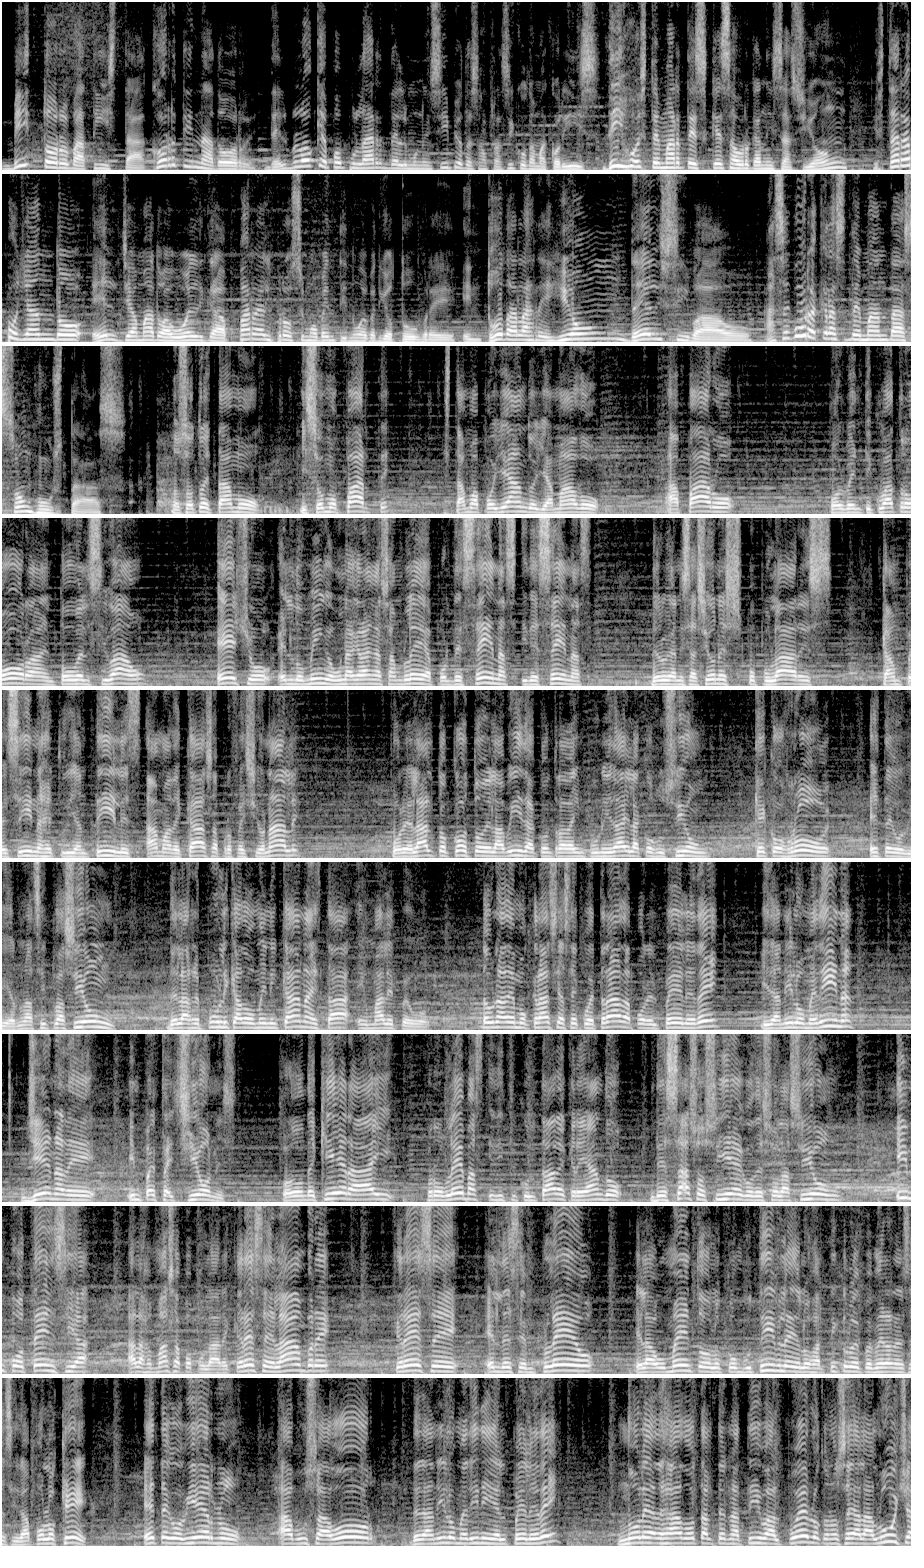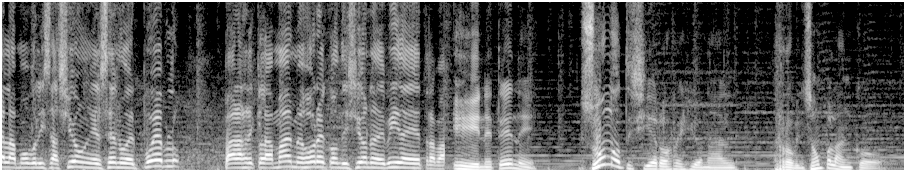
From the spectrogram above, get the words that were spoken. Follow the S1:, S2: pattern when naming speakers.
S1: Víctor Batista, coordinador del bloque popular del municipio de San Francisco de Macorís, dijo este martes que esa organización estará apoyando el llamado a huelga para el próximo 29 de octubre en toda la región del Cibao. Asegura que las demandas son justas.
S2: Nosotros estamos y somos parte, estamos apoyando el llamado a paro por 24 horas en todo el Cibao, hecho el domingo una gran asamblea por decenas y decenas de organizaciones populares, campesinas, estudiantiles, amas de casa, profesionales, por el alto costo de la vida contra la impunidad y la corrupción que corroe este gobierno. La situación de la República Dominicana está en mal y peor. De una democracia secuestrada por el PLD y Danilo Medina, llena de imperfecciones. Por donde quiera hay problemas y dificultades creando desasosiego, desolación, impotencia a las masas populares. Crece el hambre, crece el desempleo, el aumento de los combustibles y de los artículos de primera necesidad. Por lo que este gobierno abusador de Danilo Medina y el PLD no le ha dejado otra alternativa al pueblo que no sea la lucha, la movilización en el seno del pueblo para reclamar mejores condiciones de vida y de trabajo.
S1: NTN su noticiero regional, Robinson Polanco.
